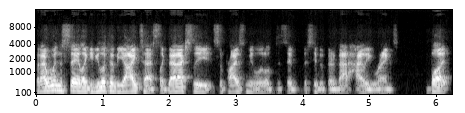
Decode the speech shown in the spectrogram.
But I wouldn't say like if you looked at the eye test, like that actually surprised me a little to say to see that they're that highly ranked. But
